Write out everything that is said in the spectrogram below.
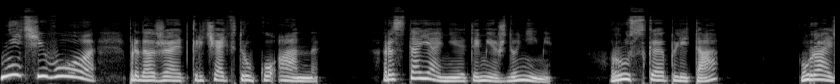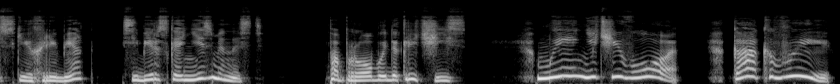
ничего!» — продолжает кричать в трубку Анна. «Расстояние это между ними. Русская плита, уральский хребет, сибирская низменность. Попробуй докричись. Мы ничего, как вы!»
